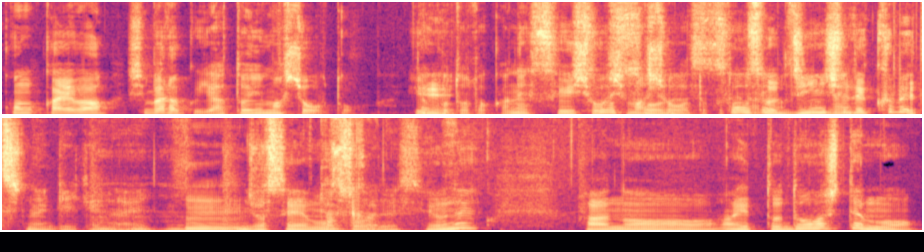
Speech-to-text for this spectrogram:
今回はしばらく雇いましょうと。いうこととかね、ええ、推奨しましょうってこと、ね、そうそう人種で区別しなきゃいけない、うん、女性もそうですよね。あの、えっと、どうしても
